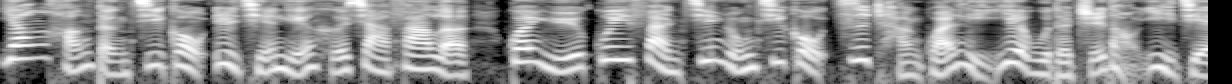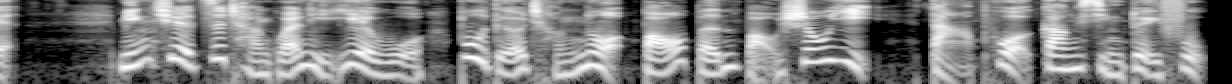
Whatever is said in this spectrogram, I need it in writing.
央行等机构日前联合下发了关于规范金融机构资产管理业务的指导意见，明确资产管理业务不得承诺保本保收益，打破刚性兑付。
